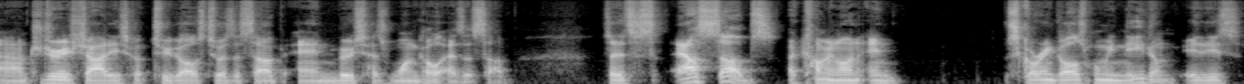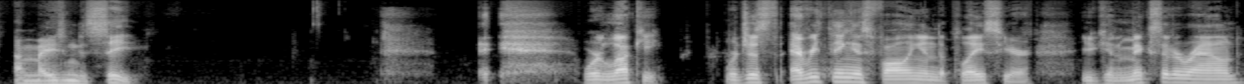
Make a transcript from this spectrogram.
Um, Tajouri-Shradi's got two goals, two as a sub, and Moose has one goal as a sub. So it's our subs are coming on and scoring goals when we need them. It is amazing to see. we're lucky. We're just everything is falling into place here. You can mix it around,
